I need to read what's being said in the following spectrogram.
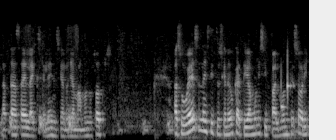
la tasa de la excelencia, lo llamamos nosotros. A su vez, la institución educativa municipal Montessori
